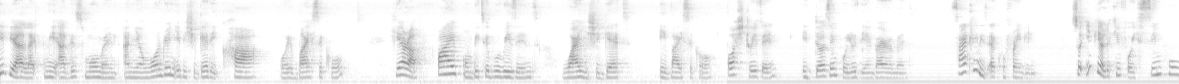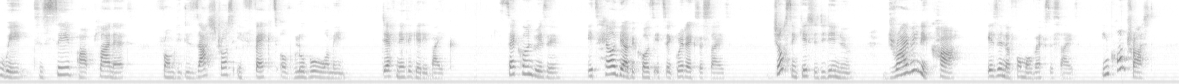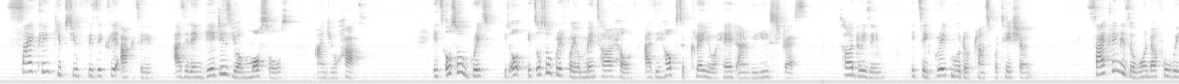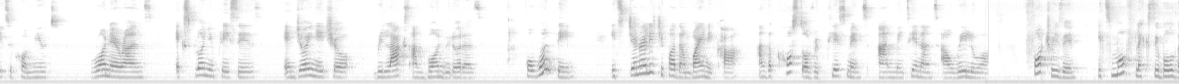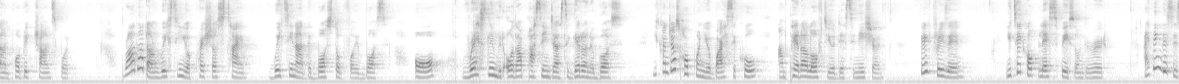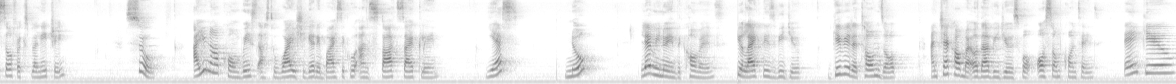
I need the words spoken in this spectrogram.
If you are like me at this moment and you're wondering if you should get a car or a bicycle, here are five unbeatable reasons why you should get a bicycle. First reason, it doesn't pollute the environment. Cycling is eco-friendly. So if you're looking for a simple way to save our planet from the disastrous effects of global warming, definitely get a bike. Second reason, it's healthier because it's a great exercise. Just in case you didn't know, driving a car isn't a form of exercise. In contrast, cycling keeps you physically active as it engages your muscles and your heart. It's also great it's also great for your mental health as it helps to clear your head and relieve stress. Third reason, it's a great mode of transportation. Cycling is a wonderful way to commute, run errands, explore new places, enjoy nature, relax and bond with others. For one thing, it's generally cheaper than buying a car and the cost of replacement and maintenance are way lower. Fourth reason, it's more flexible than public transport. Rather than wasting your precious time waiting at the bus stop for a bus or wrestling with other passengers to get on a bus, you can just hop on your bicycle and pedal off to your destination. Fifth reason, you take up less space on the road. I think this is self-explanatory. So, are you now convinced as to why you should get a bicycle and start cycling? Yes? No? Let me know in the comments. If you like this video, give it a thumbs up and check out my other videos for awesome content. Thank you!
